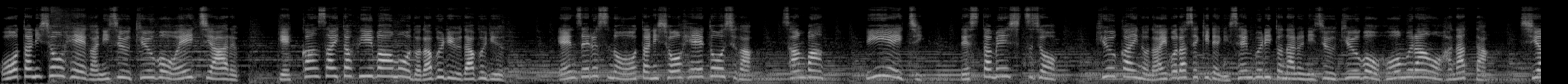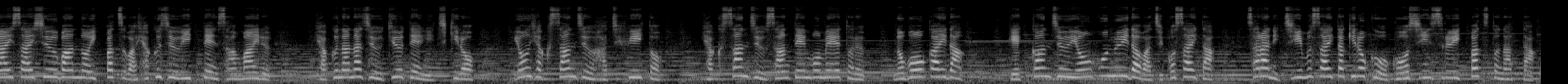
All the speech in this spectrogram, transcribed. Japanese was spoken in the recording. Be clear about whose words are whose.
Speaker 1: 大谷翔平が29号 HR 月間最多フィーバーモード WW エンゼルスの大谷翔平投手が3番 DH でスタメン出場。9回の第5打席で2戦ぶりとなる29号ホームランを放った。試合最終盤の一発は111.3マイル179.1キロ438フィート133.5メートルの豪快弾。月間14本塁打は自己最多。さらにチーム最多記録を更新する一発となった。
